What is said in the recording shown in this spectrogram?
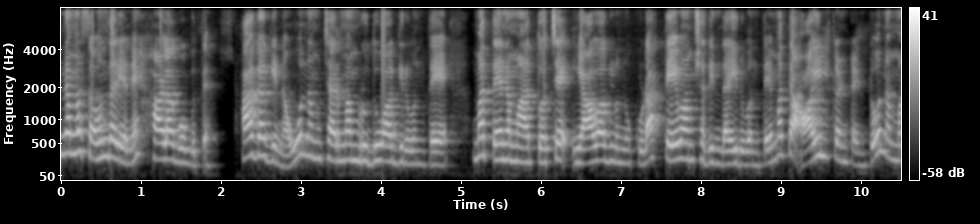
ನಮ್ಮ ಸೌಂದರ್ಯನೇ ಹಾಳಾಗೋಗುತ್ತೆ. ಹಾಗಾಗಿ ನಾವು ನಮ್ಮ ಚರ್ಮ ಮೃದುವಾಗಿರುವಂತೆ ಮತ್ತೆ ನಮ್ಮ ತ್ವಚೆ ಯಾವಾಗ್ಲೂ ಕೂಡ ತೇವಾಂಶದಿಂದ ಇರುವಂತೆ ಮತ್ತೆ ಆಯಿಲ್ ಕಂಟೆಂಟು ನಮ್ಮ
